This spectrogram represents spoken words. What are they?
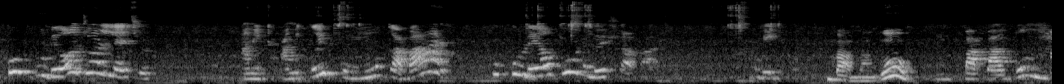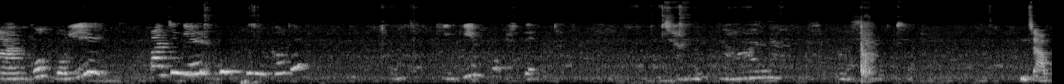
কুকুরেও চোখ আমি আমি কই কুমু কাবার? কুকুরেও পড়বে সবার বাবা গো। বাবা গো মা গো বলি পাঁচিলের কুকুর করে কি কি পড়তে যাব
